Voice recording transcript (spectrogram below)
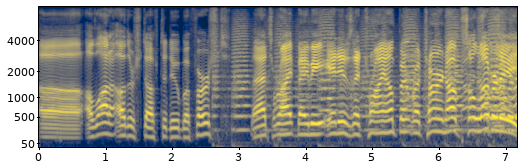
uh, a lot of other stuff to do. But first, that's right, baby. It is the triumphant return of celebrity.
